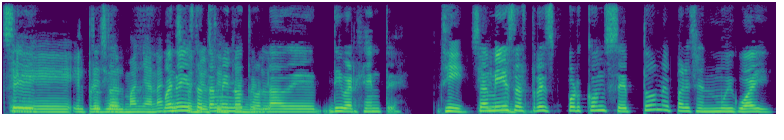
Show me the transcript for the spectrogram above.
Sí. eh, el precio total. del mañana. Bueno, y está también otro, Timberlake. la de Divergente. Sí. O sea, a mí esas tres por concepto me parecen muy guay.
